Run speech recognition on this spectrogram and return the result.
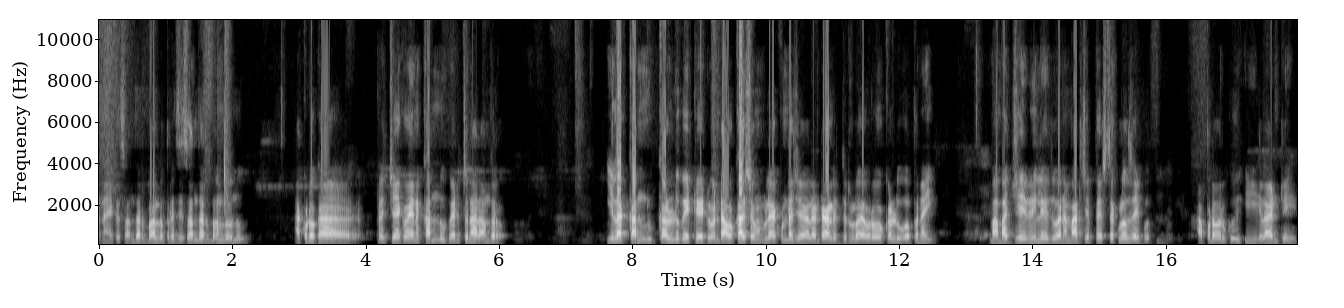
అనేక సందర్భాల్లో ప్రతి సందర్భంలోనూ అక్కడ ఒక ప్రత్యేకమైన కన్ను పెడుతున్నారు అందరూ. ఇలా కన్ను కళ్ళు పెట్టేటువంటి అవకాశం లేకుండా చేయాలంటే వాళ్ళిద్దరిలో ఎవరో ఒకళ్ళు ఓపెన్ అయ్యి మా మధ్య ఏమీ లేదు అనే మాట చెప్పేస్తే క్లోజ్ అయిపోతుంది. అప్పటి వరకు ఈ ఇలాంటి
